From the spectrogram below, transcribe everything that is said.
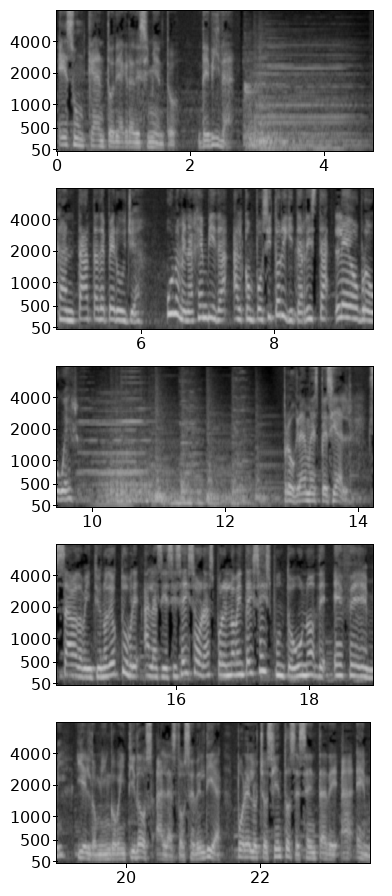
es un canto de agradecimiento, de vida. Cantata de Perugia un homenaje en vida al compositor y guitarrista Leo Brower. Programa especial. Sábado 21 de octubre a las 16 horas por el 96.1 de FM. Y el domingo 22 a las 12 del día por el 860 de AM.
